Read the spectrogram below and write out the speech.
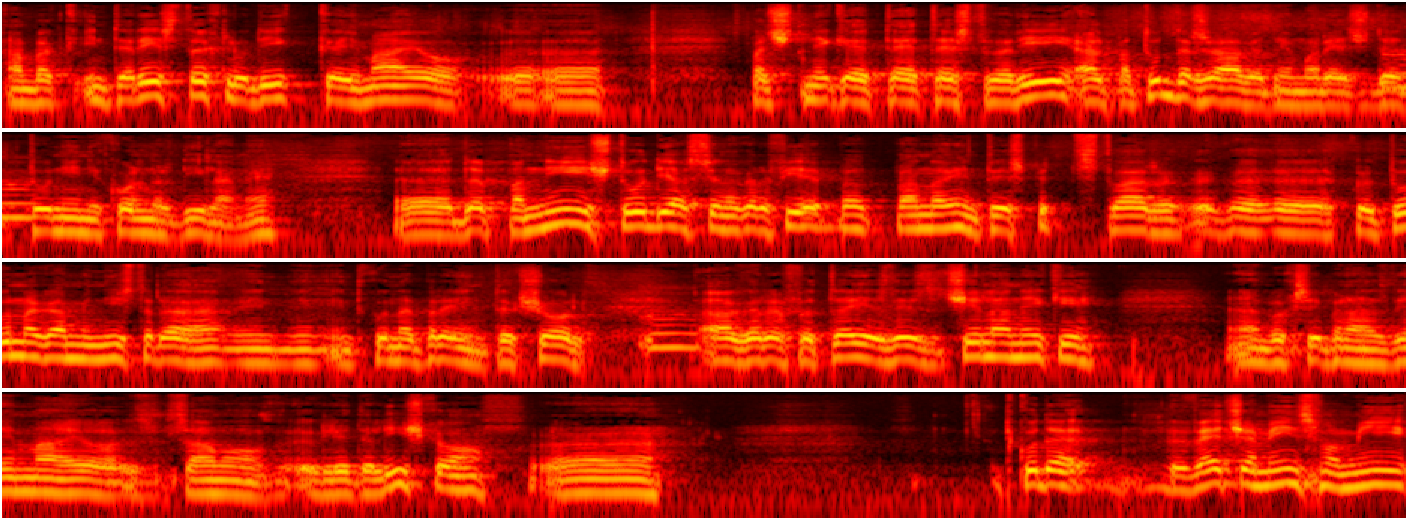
ampak interes teh ljudi, ki imajo. E, Pač neke te, te stvari, ali pa tudi države, da jim reči, da to ni nikoli naredila. Ne? Eh, da pa ni študija scenografije, pa, pa ne vem, to je spet stvar eh, eh, kulturnega ministra in, in, in tako naprej in teh šol. Mm. AGRFT je zdaj začela neki, ampak se pravi, zdaj imajo samo gledališko. Tako da več manj smo mi,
